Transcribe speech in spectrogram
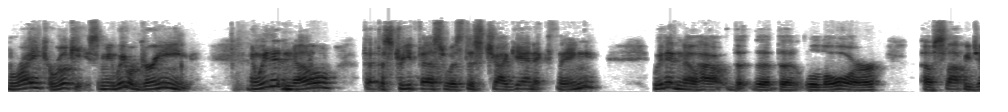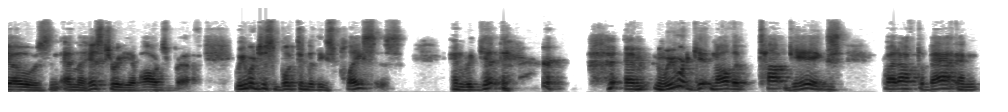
rank rookies. I mean, we were green, and we didn't know that the Street Fest was this gigantic thing. We didn't know how the the, the lore of Sloppy Joe's and, and the history of Hog's Breath. We were just booked into these places, and we get there, and we were getting all the top gigs right off the bat, and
